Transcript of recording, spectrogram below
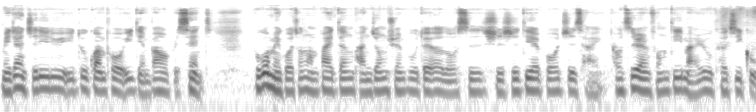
美债殖利率一度灌破一点八五 percent。不过，美国总统拜登盘中宣布对俄罗斯实施第二波制裁，投资人逢低买入科技股。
